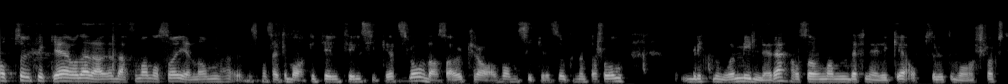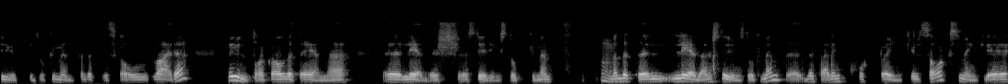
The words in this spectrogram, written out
absolutt ikke. og Det er derfor man også gjennom, hvis man ser tilbake til, til sikkerhetslov, da, så har jo kravet om sikkerhetsdokumentasjon blitt noe mildere. Altså Man definerer ikke absolutt hva slags type dokumenter dette skal være, med unntak av dette ene eh, leders styringsdokument. Mm. Men dette lederens styringsdokument eh, dette er en kort og enkel sak som egentlig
